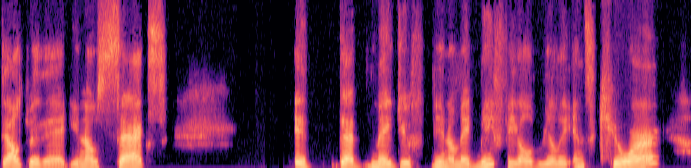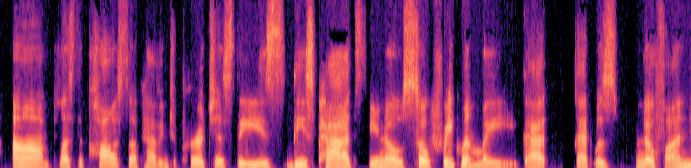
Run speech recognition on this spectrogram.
dealt with it, you know, sex it that made you you know made me feel really insecure um, plus the cost of having to purchase these these pads you know so frequently that that was no fun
